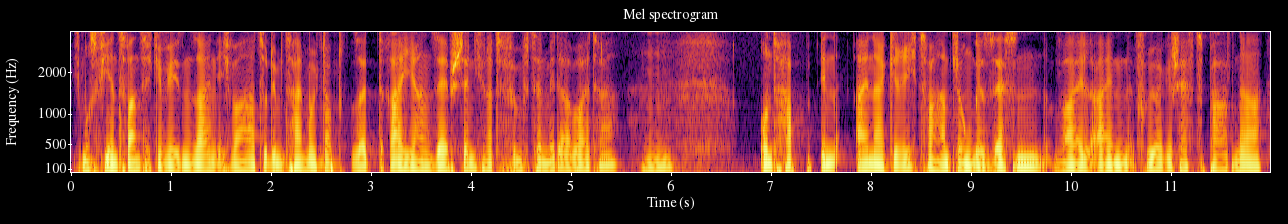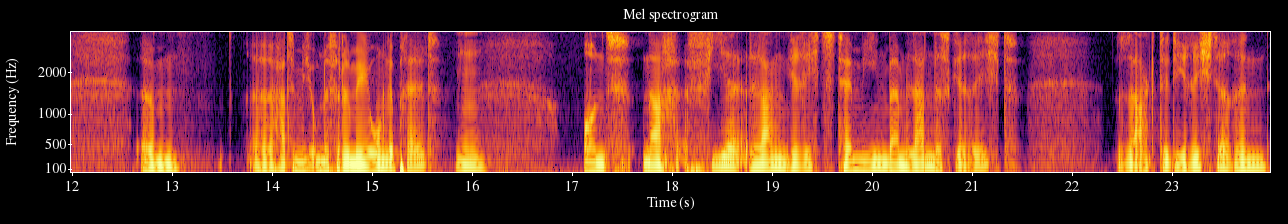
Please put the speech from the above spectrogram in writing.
ich muss 24 gewesen sein. Ich war zu dem Zeitpunkt, ich glaube, seit drei Jahren selbstständig und hatte 15 Mitarbeiter. Mhm. Und habe in einer Gerichtsverhandlung gesessen, weil ein früher Geschäftspartner ähm, äh, hatte mich um eine Viertelmillion geprellt. Mhm. Und nach vier langen Gerichtsterminen beim Landesgericht sagte die Richterin,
